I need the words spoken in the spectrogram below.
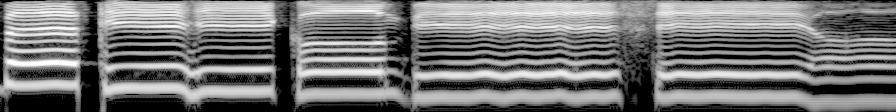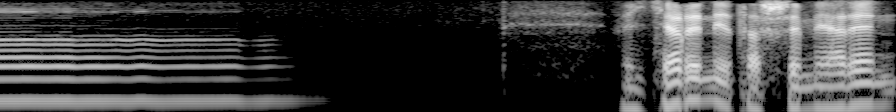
beti konbizia. Aitzaren eta semearen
